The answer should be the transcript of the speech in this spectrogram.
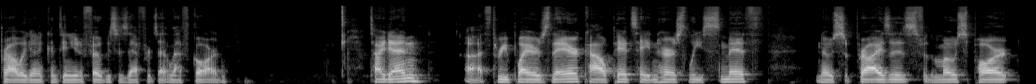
probably going to continue to focus his efforts at left guard. Tight end, uh, three players there Kyle Pitts, Hayden Hurst, Lee Smith. No surprises for the most part.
